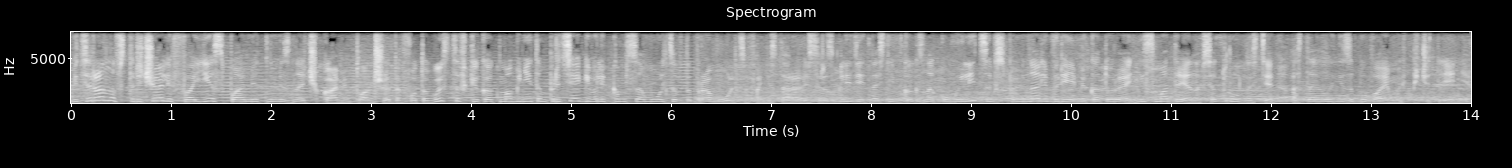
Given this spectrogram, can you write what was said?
Ветеранов встречали в фойе с памятными значками. Планшеты фотовыставки как магнитом притягивали комсомольцев-добровольцев. Они старались разглядеть на снимках знакомые лица и вспоминали время, которое, несмотря на все трудности, оставило незабываемые впечатления.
